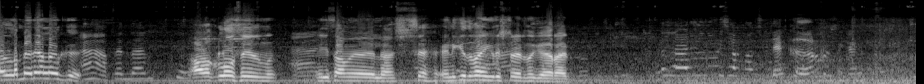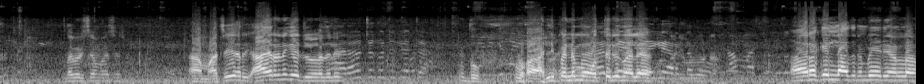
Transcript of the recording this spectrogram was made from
വെള്ളം പേടിയാണല്ലോ അവൾക്ക്. അവളെ ക്ലോസ് ചെയ്തെന്ന് ഈ സമയമില്ല എനിക്കിത് ഭയങ്കര ഇഷ്ടമായിരുന്നു കേറാൻ. എന്താ പിടിച്ച അമ്മാച്ച? ആ അമ്മാച്ച കയറി ആയിരം കേട്ടില്ല അതിൽ ഇതോ, വാലിപ്പന്റെ മുഖത്തിരുന്നാലേ ആരൊക്കെ ഇല്ലാത്തിനും പേടിയാണല്ലോ?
